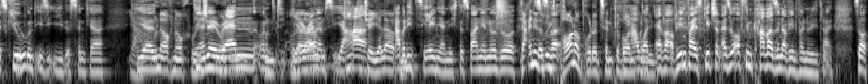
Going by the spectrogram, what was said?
Ice Cube Cube. und Eazy-E. Das sind ja, Ja, hier und auch noch DJ Ren und- und, und oder Yella, Ren MC. Ja, DJ Yella aber die zählen ja nicht. Das waren ja nur so. Der eine ist übrigens war- Pornoproduzent geworden. ja, whatever. Auf jeden Fall, es geht schon. Also auf dem Cover sind auf jeden Fall nur die drei. So,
